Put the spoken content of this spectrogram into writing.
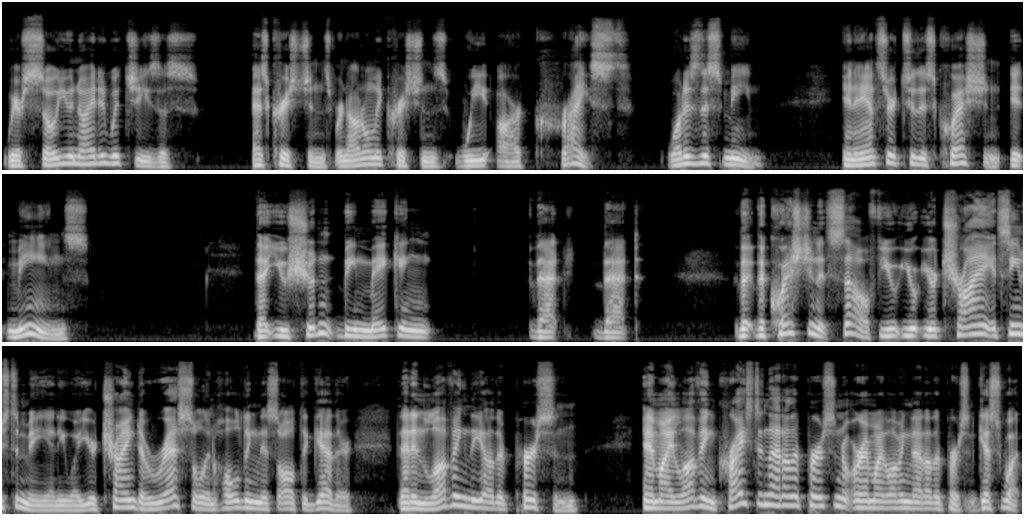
We're so united with Jesus as Christians. We're not only Christians, we are Christ. What does this mean? In answer to this question, it means that you shouldn't be making that that the, the question itself you, you you're trying it seems to me anyway you're trying to wrestle in holding this all together that in loving the other person Am I loving Christ in that other person or am I loving that other person? Guess what?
